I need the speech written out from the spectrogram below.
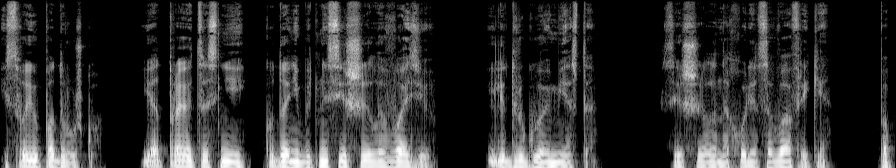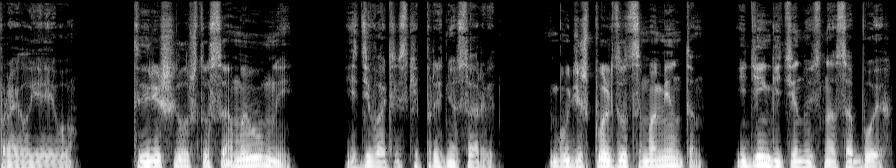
и свою подружку и отправиться с ней куда-нибудь на Сейшелы в Азию или другое место. Сейшелы находятся в Африке, поправил я его. Ты решил, что самый умный? Издевательски произнес Арвид. Будешь пользоваться моментом и деньги тянуть с нас обоих,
